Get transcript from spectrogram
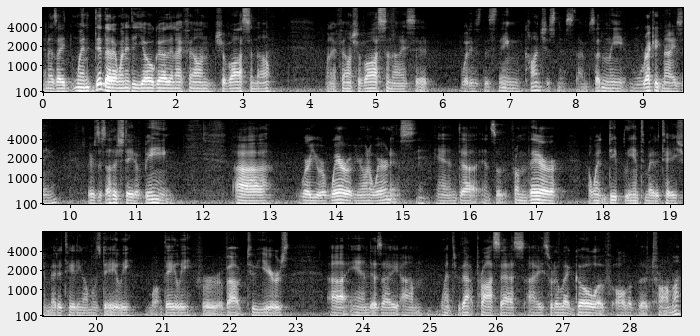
And as I went, did that, I went into yoga, then I found Shavasana. When I found Shavasana, I said, what is this thing? Consciousness. I'm suddenly recognizing there's this other state of being uh, where you're aware of your own awareness. Mm. And, uh, and so from there, I went deeply into meditation, meditating almost daily, well, daily for about two years. Uh, and as I um, went through that process, I sort of let go of all of the trauma,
